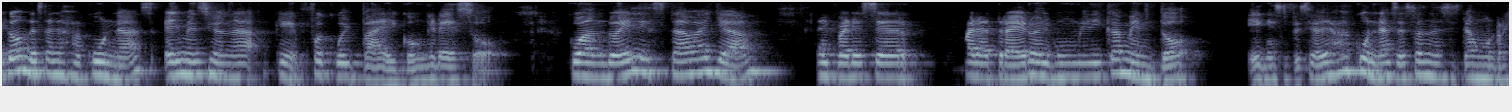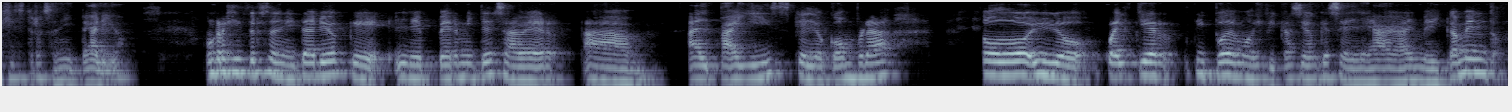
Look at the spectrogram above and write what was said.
dónde están las vacunas, él menciona que fue culpa del Congreso. Cuando él estaba allá, al parecer, para traer algún medicamento, en especial las vacunas, estas necesitan un registro sanitario. Un registro sanitario que le permite saber a al país que lo compra todo lo, cualquier tipo de modificación que se le haga al medicamento.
